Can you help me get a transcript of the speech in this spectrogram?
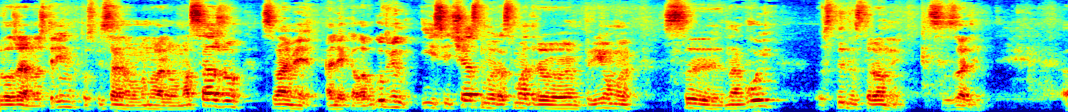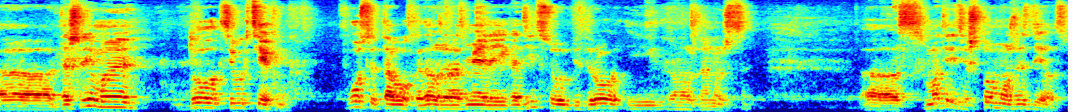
продолжаем наш тренинг по специальному мануальному массажу. С вами Олег Алавгудвин. И сейчас мы рассматриваем приемы с ногой с тыльной стороны, сзади. Э, дошли мы до локтевых техник. После того, когда уже размяли ягодицу, бедро и икроножные мышцы. Э, смотрите, что можно сделать.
